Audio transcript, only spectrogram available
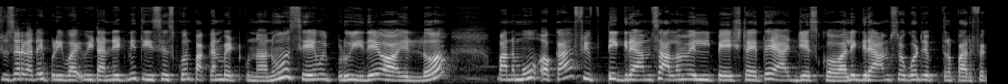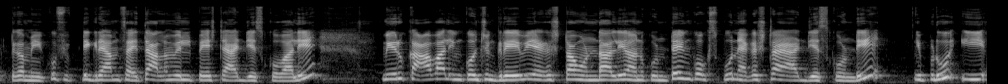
చూసారు కదా ఇప్పుడు వీటన్నిటిని తీసేసుకొని పక్కన పెట్టుకున్నాను. సేమ్ ఇప్పుడు ఇదే ఆయిల్లో మనము ఒక ఫిఫ్టీ గ్రామ్స్ అల్లం వెల్లుల్లి పేస్ట్ అయితే యాడ్ చేసుకోవాలి. గ్రామ్స్లో కూడా చెప్తున్నారు పర్ఫెక్ట్గా మీకు. ఫిఫ్టీ గ్రామ్స్ అయితే అల్లం వెల్లుల్లి పేస్ట్ యాడ్ చేసుకోవాలి. మీరు కావాలి ఇంకొంచెం గ్రేవీ ఎక్స్ట్రా ఉండాలి అనుకుంటే ఇంకొక స్పూన్ ఎక్స్ట్రా యాడ్ చేసుకోండి. ఇప్పుడు ఈ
